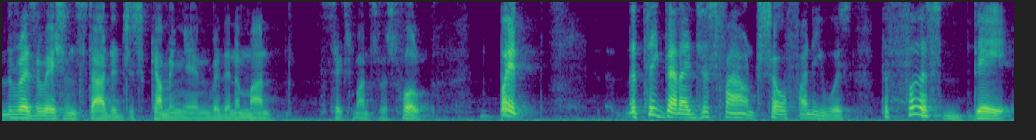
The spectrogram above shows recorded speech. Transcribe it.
the reservations started just coming in within a month. Six months was full, but the thing that I just found so funny was the first day,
